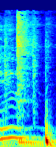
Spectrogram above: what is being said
you.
